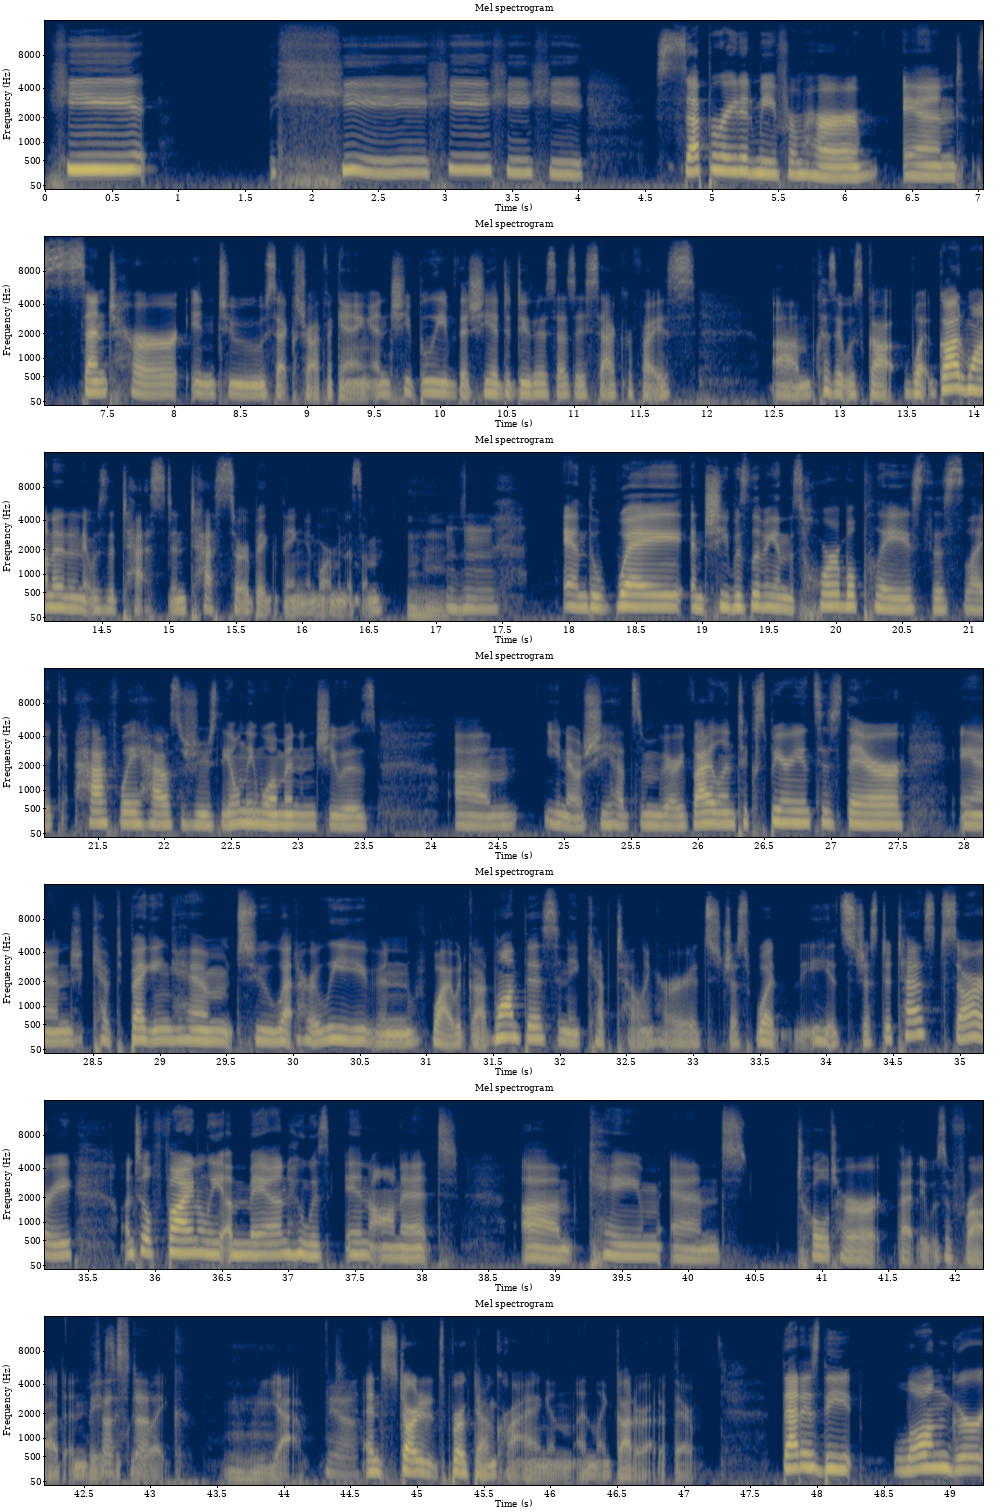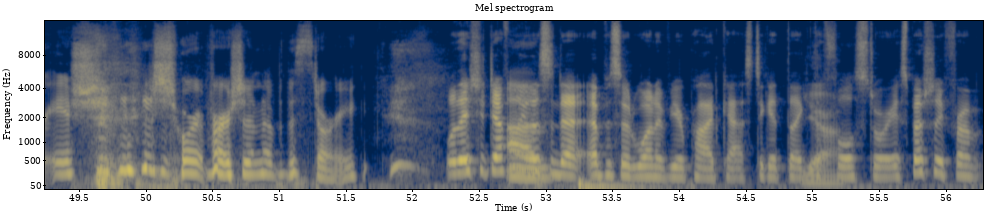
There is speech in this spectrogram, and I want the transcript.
he, he, he, he, he separated me from her and sent her into sex trafficking, and she believed that she had to do this as a sacrifice. Because it was God, what God wanted, and it was a test, and tests are a big thing in Mormonism. Mm-hmm. And the way, and she was living in this horrible place, this like halfway house. Where she was the only woman, and she was um, you know, she had some very violent experiences there and kept begging him to let her leave and why would God want this and he kept telling her it's just what it's just a test sorry until finally a man who was in on it um, came and told her that it was a fraud and basically up. like Mhm. yeah Yeah. and started its broke down crying and, and like got her out of there that is the longer ish short version of the story Well, they should definitely Um, listen to episode one of your podcast to get like Yeah. the full story, especially from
